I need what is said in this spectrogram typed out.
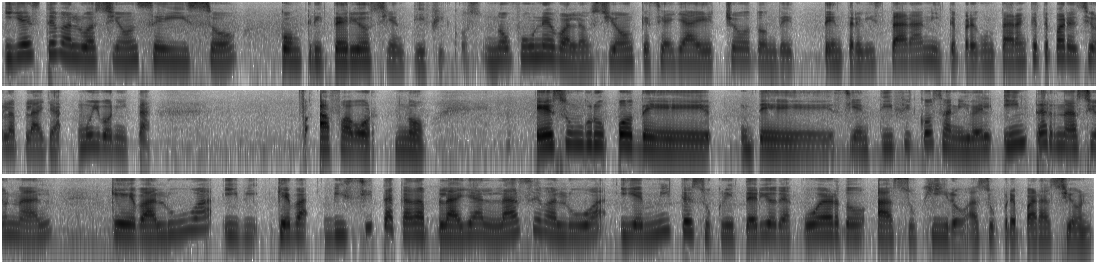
Y esta evaluación se hizo con criterios científicos. No fue una evaluación que se haya hecho donde te entrevistaran y te preguntaran, ¿qué te pareció la playa? Muy bonita. A favor, no. Es un grupo de, científicos a nivel internacional que evalúa y que visita cada playa, las evalúa y emite su criterio de acuerdo a su giro, a su preparación.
